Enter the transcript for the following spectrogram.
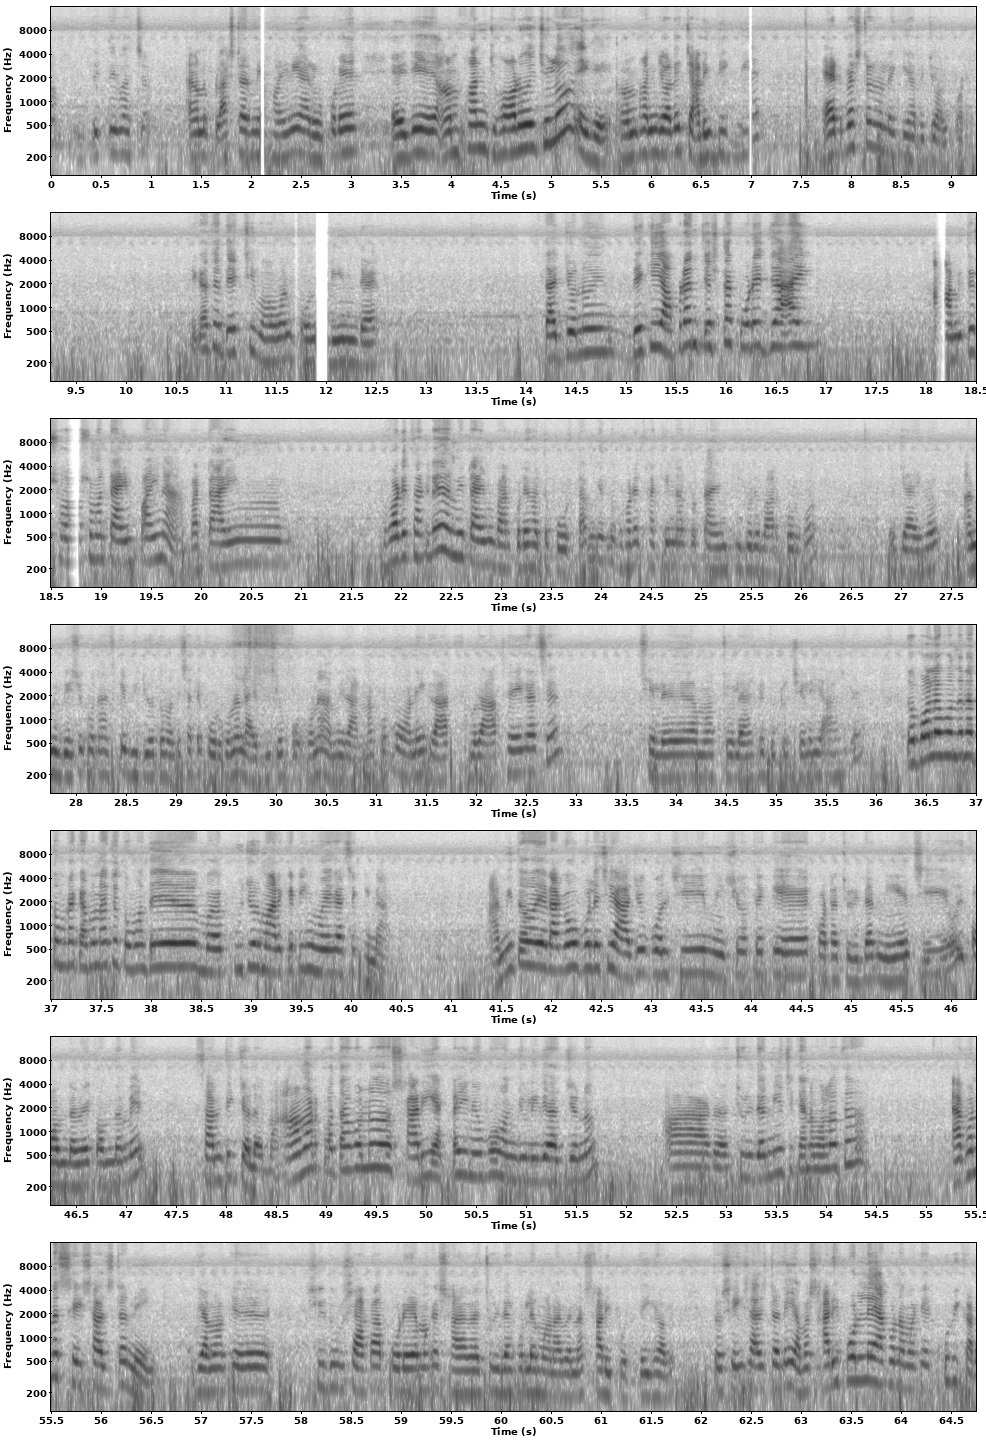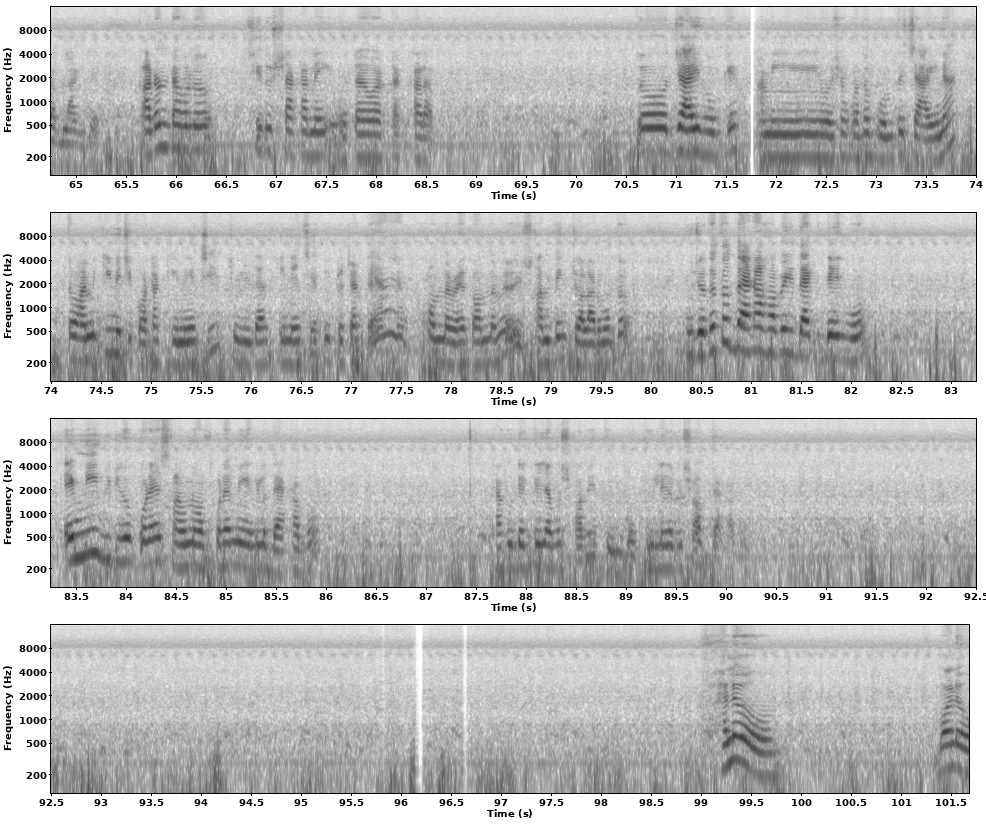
দেখতেই পাচ্ছ। এখনও প্লাস্টার হয়নি, আর উপরে এই যে আমফান ঝড় হয়েছিল, এই যে আমফান ঝড়ে চারিদিক দিয়ে অ্যাডভেস্টার হলে কি হবে? জল পড়ে। ঠিক আছে, দেখছি ভগবান কোন দিন দেয়। তার জন্যই দেখি আপ্রাণ চেষ্টা করে যাই। আমি তো সবসময় টাইম পাই না বা টাইম ঘরে থাকলে আমি টাইম বার করে হয়তো করতাম, কিন্তু ঘরে থাকি না, তো টাইম কী করে বার করব? তো যাই হোক, আমি বেশিক্ষণ আজকে ভিডিও তোমাদের সাথে করব না লাইভ ভিডিও করব না, আমি রান্না করব, অনেক রাত রাত হয়ে গেছে। ছেলে, আমার চলে আসবে, দুটো ছেলেই আসবে। তো বলো বন্ধুরা, তোমরা কেমন আছো? তোমাদের পুজোর মার্কেটিং হয়ে গেছে কি না আমি তো এর আগেও বলেছি, আজও বলছি, মিশো থেকে কটা চুড়িদার নিয়েছি, ওই কম দামে কম দামে সামথিং চলে আমার কথা হলো, শাড়ি একটাই নেব অঞ্জলি দেওয়ার জন্য। আর চুড়িদার নিয়েছি কেন বলো তো? এখন আর সেই সাজটা নেই যে আমাকে সিঁদুর, শাখা পরে আমাকে চুড়িদার পরলে মানাবে না, শাড়ি পরতেই হবে। তো সেই সাজটা নেই, আবার শাড়ি পরলে এখন আমাকে খুবই খারাপ লাগবে। কারণটা হলো সিঁদুর, শাখা নেই, ওটাও একটা খারাপ। তো যাই হোক, আমি ওইসব কথা বলতে চাই না। তো আমি কিনেছি, কটা কিনেছি, চুড়িদার কিনেছি, দুটো, চারটে কম দামে কম দামে, ওই সামথিং চলার মতো। পুজোতে তো দেখা হবেই, দেখ, দেখব। এমনি ভিডিও করে সাউন্ড অফ করে আমি এগুলো দেখাবো। ঠাকুর দেখতে যাব, সবই তুলবো, তুলে যাবে সব দেখাবো। হ্যালো, বলো,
